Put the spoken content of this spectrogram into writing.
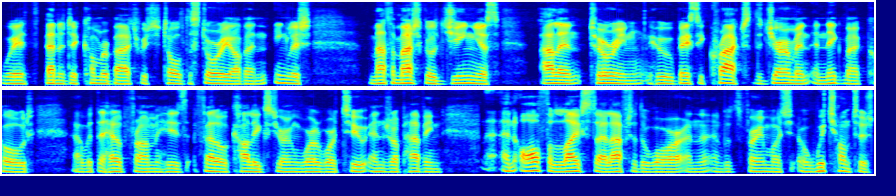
with Benedict Cumberbatch, which told the story of an English mathematical genius, Alan Turing, who basically cracked the German Enigma code uh, with the help from his fellow colleagues during World War II, ended up having an awful lifestyle after the war and, and was very much a witch hunted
